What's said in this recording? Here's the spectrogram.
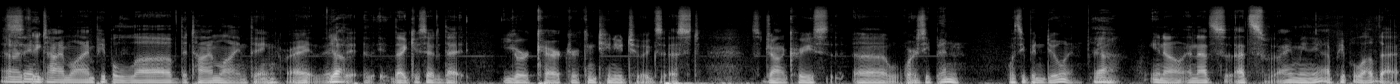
And I Same think timeline. People love the timeline thing, right? Yeah. Th- th- Like you said, that your character continued to exist. So John Kreese, uh, where's he been? What's he been doing? Yeah. You know, and that's that's. I mean, yeah, people love that,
